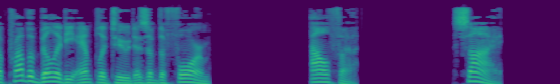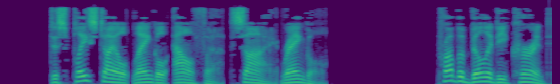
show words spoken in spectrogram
A probability amplitude is of the form alpha psi display style alpha psi rangle Probability current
